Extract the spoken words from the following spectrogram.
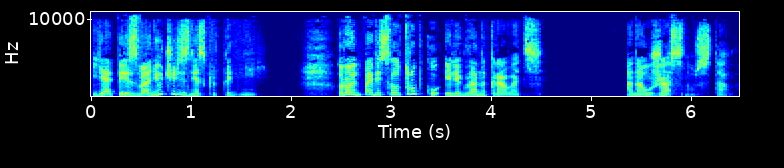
Я перезвоню через несколько дней. Роэн повесила трубку и легла на кровать. Она ужасно устала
